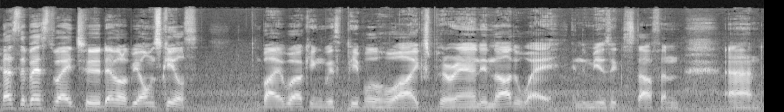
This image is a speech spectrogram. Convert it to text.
that's the best way to develop your own skills by working with people who are experienced in the other way in the music stuff and and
